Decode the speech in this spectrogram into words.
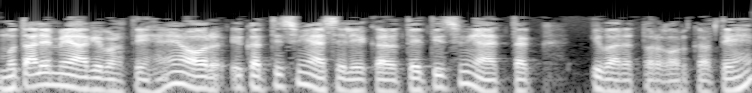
مطالعے میں آگے بڑھتے ہیں اور اکتیسویں آیت سے لے کر تینتیسویں آیت تک عبارت پر غور کرتے ہیں۔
